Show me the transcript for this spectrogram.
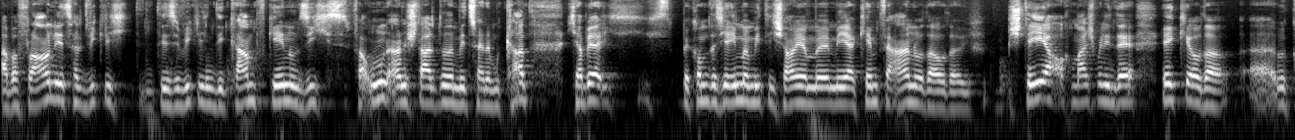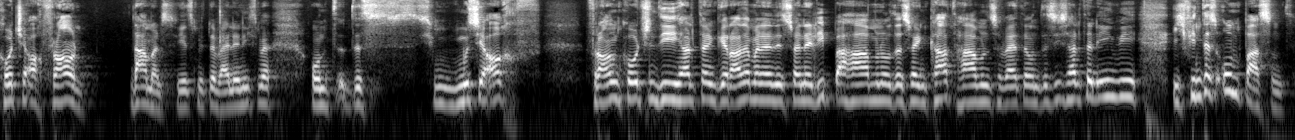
Aber Frauen jetzt halt wirklich, die sie wirklich in den Kampf gehen und sich verunanstalten oder mit so einem Cut. Ich habe ja, ich, ich bekomme das ja immer mit, ich schaue ja mir mehr Kämpfe an oder, oder ich stehe ja auch manchmal in der Ecke oder äh, coache auch Frauen. Damals, jetzt mittlerweile nicht mehr. Und das ich muss ja auch Frauen coachen, die halt dann gerade mal eine, so eine Lippe haben oder so einen Cut haben und so weiter. Und das ist halt dann irgendwie, ich finde das unpassend.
